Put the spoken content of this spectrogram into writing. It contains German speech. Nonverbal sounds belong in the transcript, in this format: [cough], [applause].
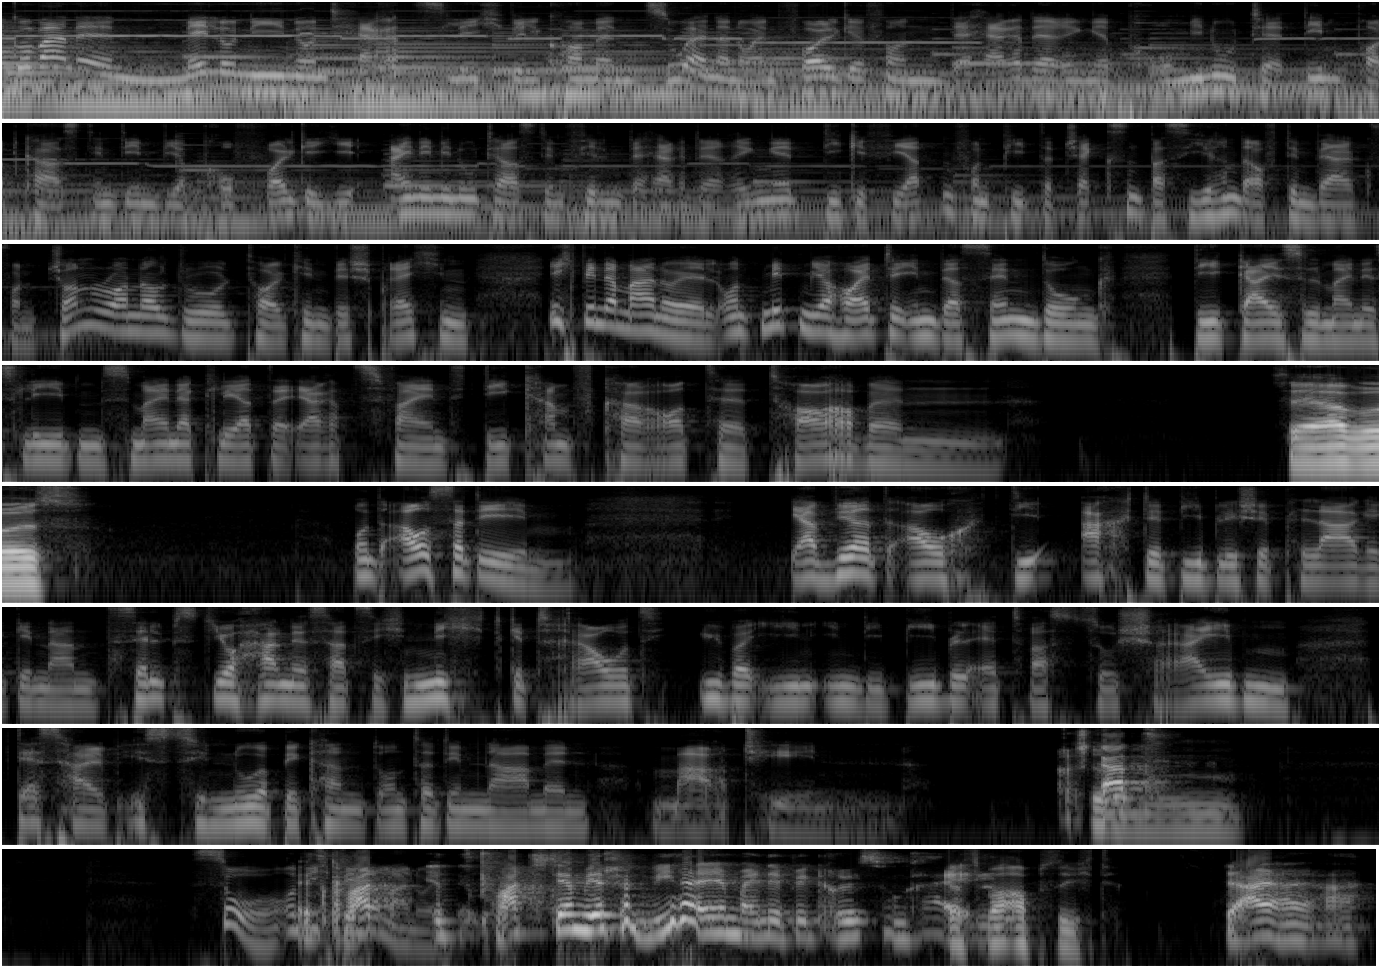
Megowannen, Melonin und herzlich willkommen zu einer neuen Folge von Der Herr der Ringe pro Minute, dem Podcast, in dem wir pro Folge je eine Minute aus dem Film Der Herr der Ringe, Die Gefährten von Peter Jackson, basierend auf dem Werk von John Ronald Rule Tolkien, besprechen. Ich bin der Manuel und mit mir heute in der Sendung die Geißel meines Lebens, mein erklärter Erzfeind, die Kampfkarotte Torben. Servus. Und außerdem, er wird auch die achte biblische Plage genannt. Selbst Johannes hat sich nicht getraut, über ihn in die Bibel etwas zu schreiben. Deshalb ist sie nur bekannt unter dem Namen Martin. Statt. So, und Jetzt, ich bin Manuel. jetzt quatscht er mir schon wieder in meine Begrüßung rein. Das war Absicht. Ja, ja, ja.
